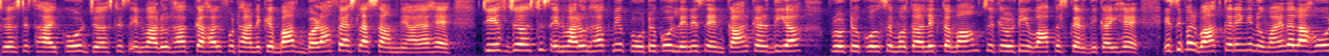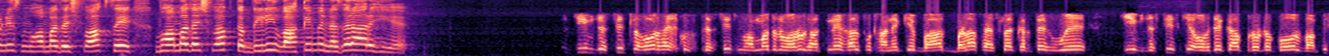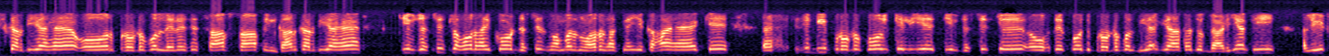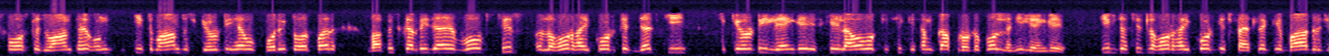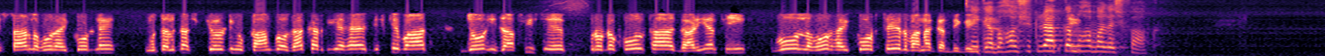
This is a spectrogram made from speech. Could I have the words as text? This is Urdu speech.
Justice high court justice Anwar ul Haq کا حلف اٹھانے کے بعد بڑا فیصلہ سامنے آیا ہے۔ چیف جسٹس انوار الحق نے پروٹوکول لینے سے انکار کر دیا۔ پروٹوکول سے متعلق تمام سیکیورٹی واپس کر دی گئی ہے۔ اسی پر بات کریں گے نمائندہ لاہور نے محمد اشفاق سے۔ محمد اشفاق، تبدیلی واقع میں نظر آ رہی ہے۔ Chief justice Lahore high court justice Muhammad Anwar ul Haq نے حلف اٹھانے کے بعد بڑا فیصلہ کرتے ہوئے چیف جسٹس کے عہدے کا پروٹوکول واپس کر دیا ہے اور پروٹوکول لینے سے صاف صاف انکار کر دیا ہے۔ Chief justice Lahore high court justice Muhammad Anwar ul Haq نے یہ کہا ہے کہ کسی بھی پروٹوکول کے لیے چیف جسٹس کے عہدے کو جو پروٹوکول دیا گیا تھا، جو گاڑیاں تھیں لیڈ فورس کے جوان تھے، ان کی تمام جو سیکیورٹی ہے وہ فوری طور پر واپس کر دی جائے۔ وہ صرف لاہور ہائی کورٹ کے جج کی سیکیورٹی لیں گے، اس کے علاوہ وہ کسی قسم کا پروٹوکول نہیں لیں گے۔ Chief justice Lahore high court کے اس فیصلے کے بعد رجسٹرار لاہور ہائی کورٹ نے متعلقہ سیکیورٹی حکام کو آگاہ کر دیا ہے جس کے بعد جو اضافی پروٹوکول تھا گاڑیاں تھیں وہ لاہور ہائی کورٹ سے روانہ کر دی گئی۔ ٹھیک ہے بہت شکریہ آپ کا محمد اشفاق۔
